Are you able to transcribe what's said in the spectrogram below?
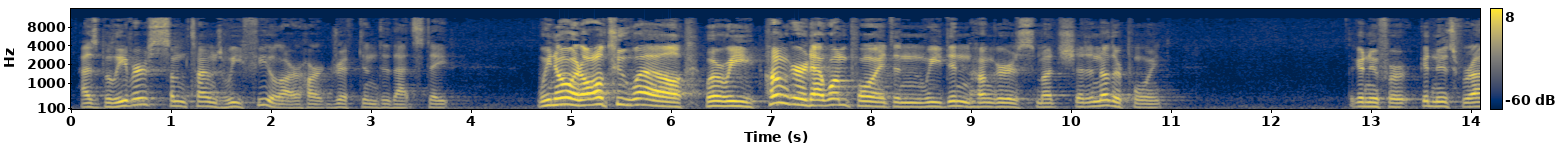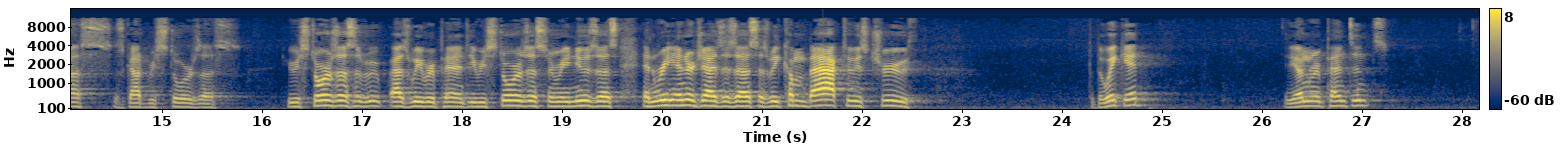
as believers, sometimes we feel our heart drift into that state. We know it all too well, where we hungered at one point and we didn't hunger as much at another point. The good news for, good news for us is God restores us. He restores us as we, as we repent. He restores us and renews us and re energizes us as we come back to His truth. But the wicked, the unrepentant,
